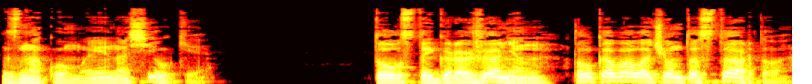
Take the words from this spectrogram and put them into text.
знакомые носилки. Толстый горожанин толковал о чем-то старту.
